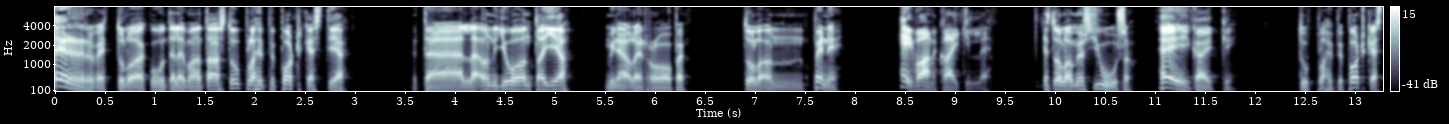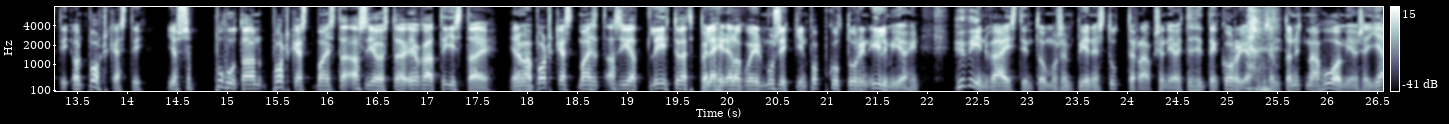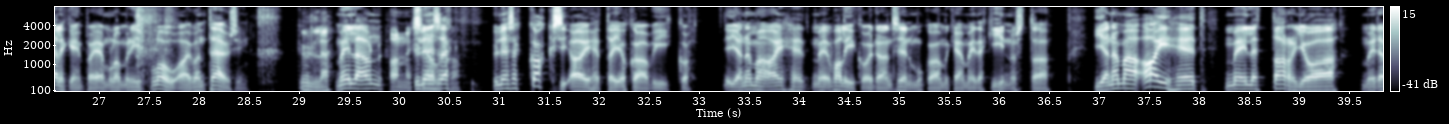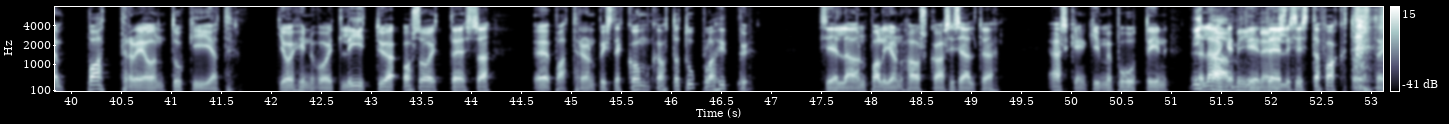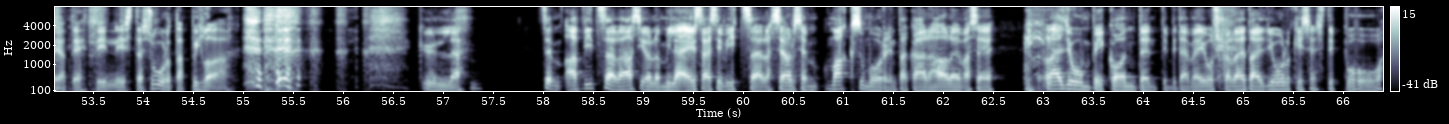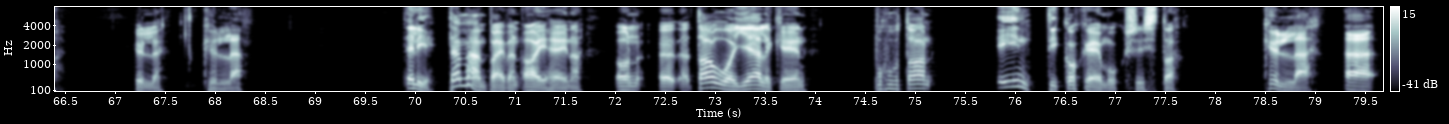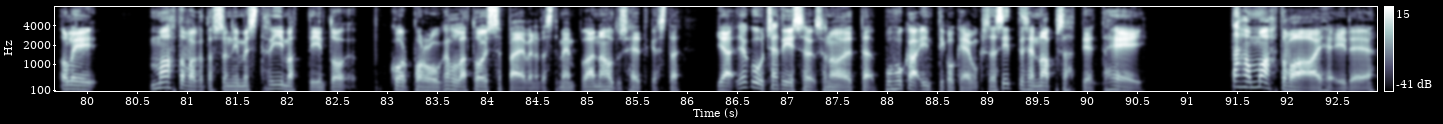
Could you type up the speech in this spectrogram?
tervetuloa kuuntelemaan taas Tuplahyppy-podcastia. Täällä on juontajia. Minä olen Roope. Tuolla on Pene. Hei vaan kaikille. Ja tuolla on myös Juuso. Hei kaikki. Tuplahyppy-podcasti on podcasti, jossa puhutaan podcastmaista asioista joka tiistai. Ja nämä podcastmaiset asiat liittyvät peleihin, elokuviin, musiikkiin, popkulttuurin ilmiöihin. Hyvin väistin tuommoisen pienen stutterauksen ja sitten korjasin sen, mutta nyt mä huomioin sen jälkeenpäin ja mulla meni flow aivan täysin. Kyllä. Meillä on Onneksi yleensä, yleensä kaksi aihetta joka viikko. Ja nämä aiheet me valikoidaan sen mukaan, mikä meitä kiinnostaa. Ja nämä aiheet meille tarjoaa meidän Patreon-tukijat, joihin voit liittyä osoitteessa patreon.com kautta tuplahyppy. Siellä on paljon hauskaa sisältöä. Äskenkin me puhuttiin lääketieteellisistä faktoista ja tehtiin niistä suurta pilaa. Kyllä. Se a- vitsailla asioilla, millä ei saisi vitsailla, se on se maksumuurin takana oleva se rajumpi kontentti, mitä me ei uskalla jotain julkisesti puhua. Kyllä. Kyllä. Eli tämän päivän aiheena on ö, tauon jälkeen puhutaan inttikokemuksista. Kyllä. Ää, oli mahtavaa, kun tuossa niin me striimattiin to, porukalla toissapäivänä tästä meidän nauhoitushetkestä. Ja joku chatissa sanoi, että puhukaa inttikokemuksesta. Sitten se napsahti, että hei, tämähän on mahtava aiheidea.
